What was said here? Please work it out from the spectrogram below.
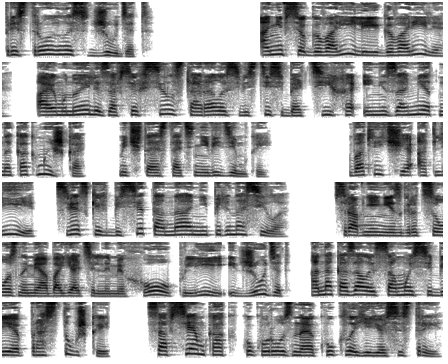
пристроилась Джудит. Они все говорили и говорили, а Эммануэль изо всех сил старалась вести себя тихо и незаметно, как мышка, мечтая стать невидимкой. В отличие от Лии, светских бесед она не переносила. В сравнении с грациозными обаятельными Хоуп, Ли и Джудит, она казалась самой себе простушкой, совсем как кукурузная кукла ее сестры.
